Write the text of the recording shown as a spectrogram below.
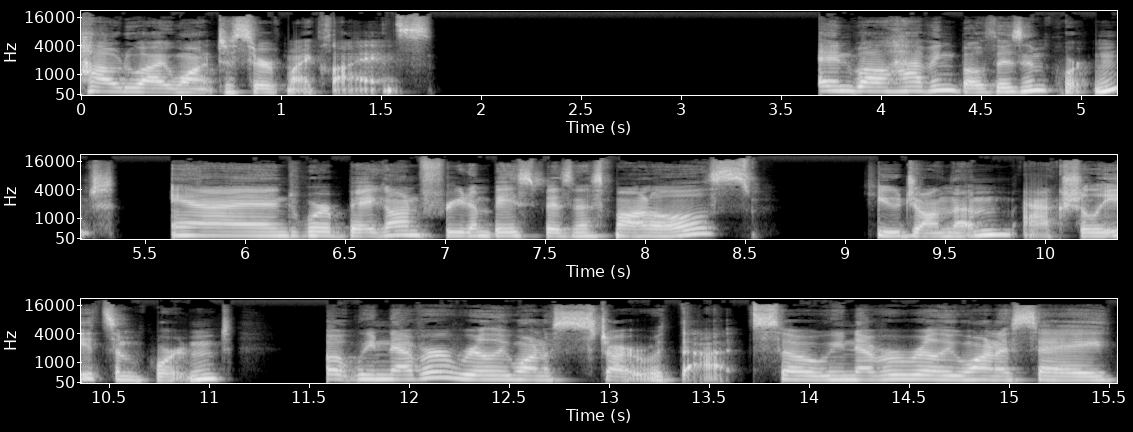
how do I want to serve my clients? And while having both is important, and we're big on freedom based business models, huge on them, actually, it's important, but we never really want to start with that. So we never really want to say,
